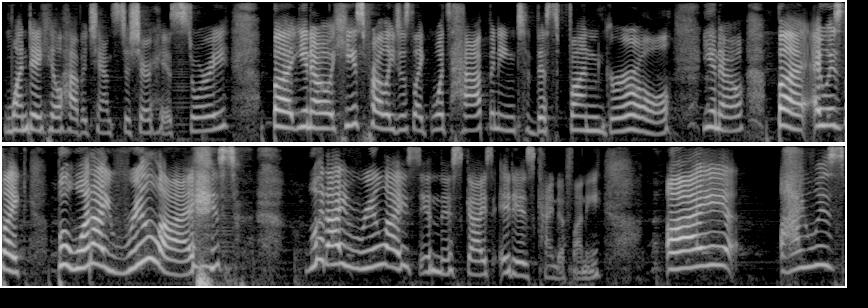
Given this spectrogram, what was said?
One day he'll have a chance to share his story. But, you know, he's probably just like, what's happening to this fun girl, you know? But it was like, but what I realized, what I realized in this, guys, it is kind of funny. I I was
